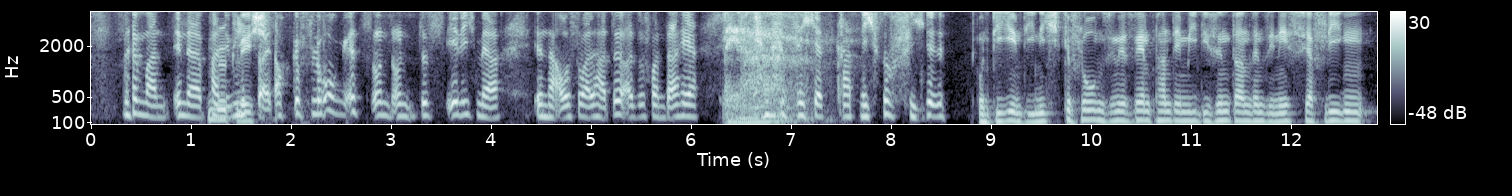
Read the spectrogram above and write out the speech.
wenn man in der. Pandemiezeit auch geflogen ist und, und das eh nicht mehr in der Auswahl hatte. Also von daher Ja. ändert sich jetzt gerade nicht so viel. Und diejenigen, die nicht geflogen sind jetzt während Pandemie, die sind dann, wenn sie nächstes Jahr fliegen,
